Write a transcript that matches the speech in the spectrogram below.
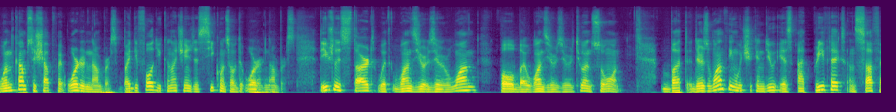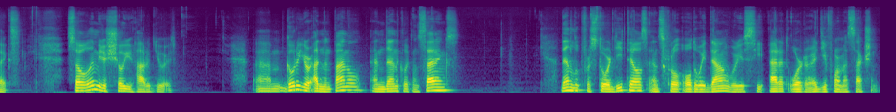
when it comes to Shopify order numbers, by default, you cannot change the sequence of the order numbers. They usually start with 1001, followed by 1002, and so on. But there's one thing which you can do is add prefix and suffix. So let me just show you how to do it. Um, go to your admin panel and then click on settings. Then look for store details and scroll all the way down where you see edit order ID format section.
